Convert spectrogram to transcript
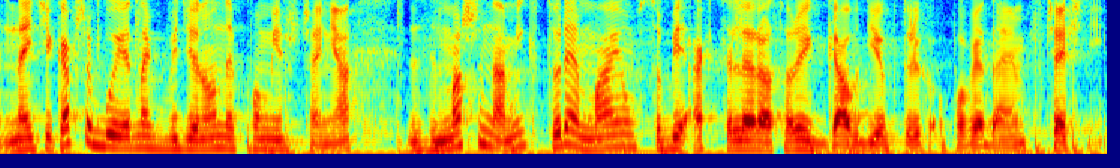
Najciekawsze były jednak wydzielone pomieszczenia z maszynami, które mają w sobie akceleratory Gaudi, o których opowiadałem wcześniej.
